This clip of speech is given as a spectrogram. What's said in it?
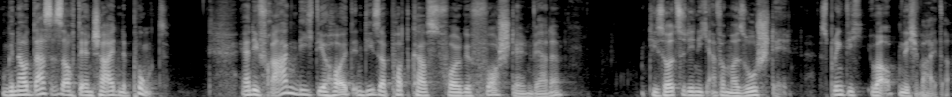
Und genau das ist auch der entscheidende Punkt. Ja, die Fragen, die ich dir heute in dieser Podcast-Folge vorstellen werde, die sollst du dir nicht einfach mal so stellen. Das bringt dich überhaupt nicht weiter.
